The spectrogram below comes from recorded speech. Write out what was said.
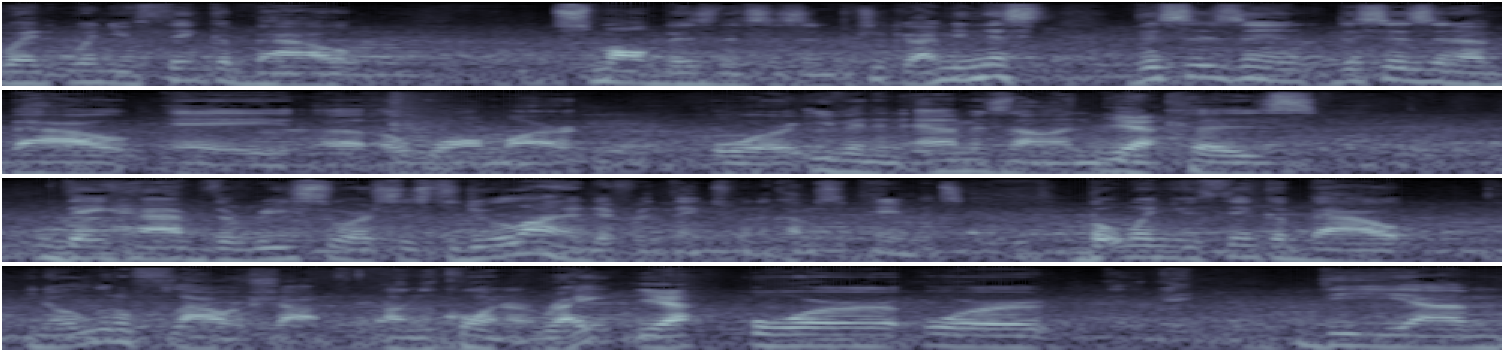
when when you think about small businesses in particular, I mean this this isn't this isn't about a a, a Walmart or even an Amazon Yeah. because they have the resources to do a lot of different things when it comes to payments. But when you think about you know a little flower shop on the corner, right? Yeah. Or or the um,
